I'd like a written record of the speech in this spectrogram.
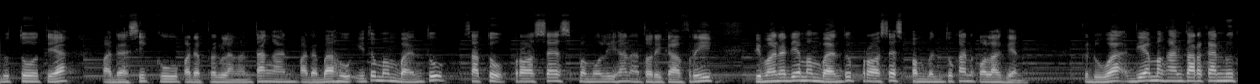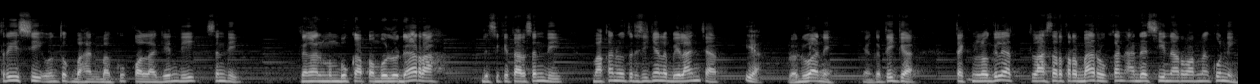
lutut ya, pada siku, pada pergelangan tangan, pada bahu itu membantu satu proses pemulihan atau recovery di mana dia membantu proses pembentukan kolagen. Kedua, dia menghantarkan nutrisi untuk bahan baku kolagen di sendi. Dengan membuka pembuluh darah di sekitar sendi, maka nutrisinya lebih lancar. Iya. Dua-dua nih. Yang ketiga, teknologi laser terbaru kan ada sinar warna kuning.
